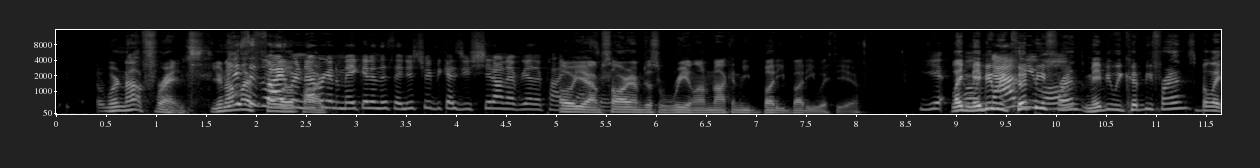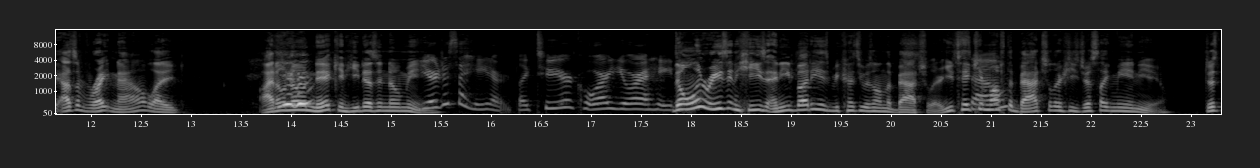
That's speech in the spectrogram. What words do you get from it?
we're not friends. You're not my this is why we're never going to make it in this industry because you shit on every other podcast. Oh yeah, I'm sorry. I'm just real. I'm not gonna be buddy buddy with you. Yeah, Like well, maybe we could be will. friends. Maybe we could be friends. But like as of right now, like I don't know Nick and he doesn't know me. You're just a hater. Like to your core, you're a hater. the only reason he's anybody is because he was on The Bachelor. You take him off The Bachelor, he's just like me and you. Just,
